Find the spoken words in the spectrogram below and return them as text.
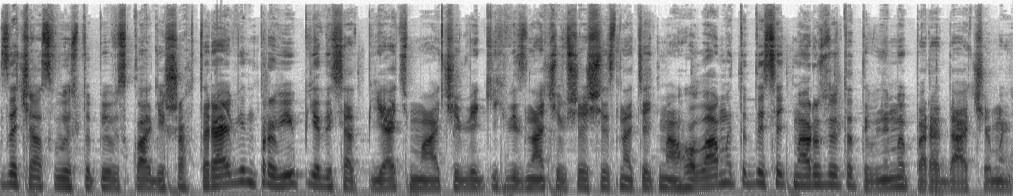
За час виступів в складі Шахтаря він провів 55 матчів, в яких відзначився 16 голами та 10 результативними передачами.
